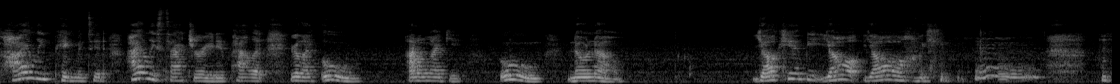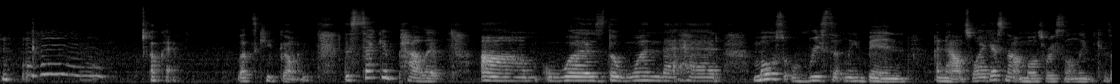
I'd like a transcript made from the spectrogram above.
highly pigmented, highly saturated palette, you're like, ooh, I don't like it. Ooh, no, no. Y'all can't be, y'all, y'all. okay let's keep going. The second palette um, was the one that had most recently been announced. Well, I guess not most recently because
